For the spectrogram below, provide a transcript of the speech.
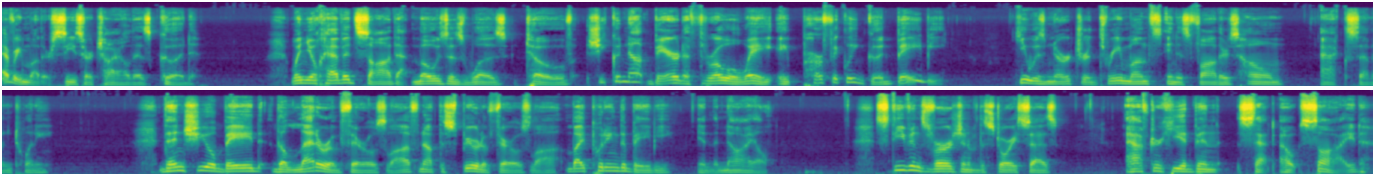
every mother sees her child as good. When Yocheved saw that Moses was Tov, she could not bear to throw away a perfectly good baby. He was nurtured three months in his father's home, Acts 7.20. Then she obeyed the letter of Pharaoh's law, if not the spirit of Pharaoh's law, by putting the baby in the Nile. Stephen's version of the story says, After he had been set outside,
